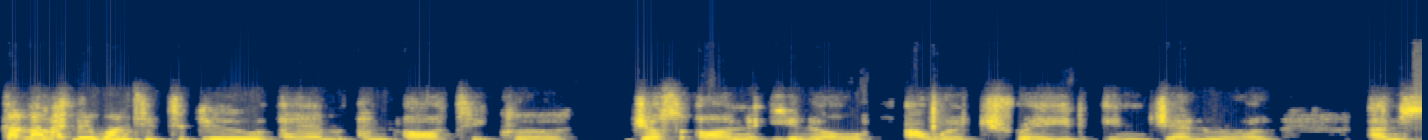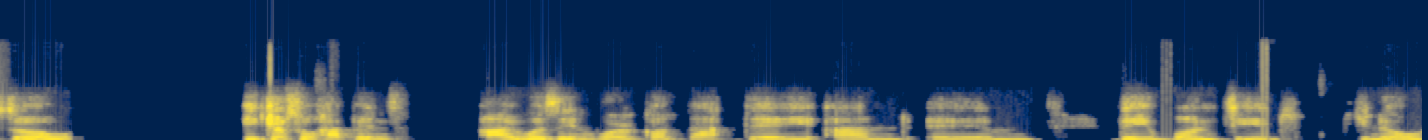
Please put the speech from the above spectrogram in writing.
kind of like they wanted to do um, an article just on you know our trade in general and so it just so happens I was in work on that day and um, they wanted, you know,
